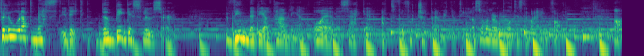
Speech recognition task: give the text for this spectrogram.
förlorat mest i vikt, the biggest loser, vinner deltävlingen och är säker att få fortsätta en vecka till. Och så håller de på tills det bara är en kvar. Ja,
